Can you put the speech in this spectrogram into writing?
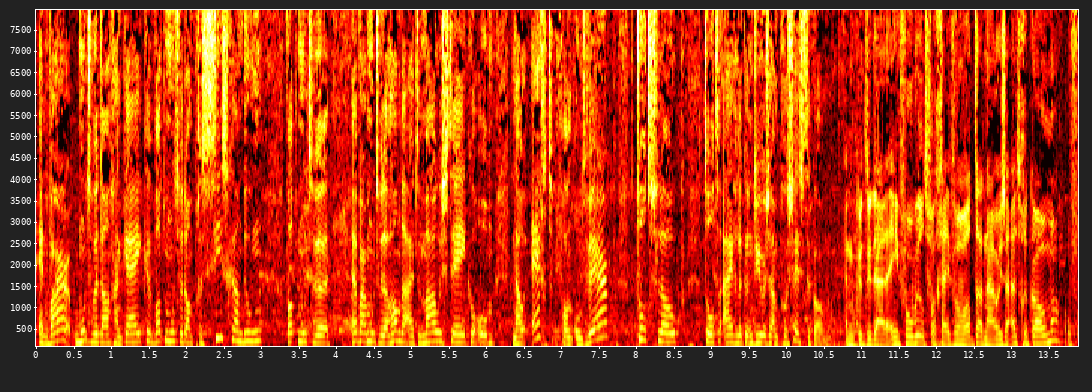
En waar moeten we dan gaan kijken? Wat moeten we dan precies gaan doen? Wat moeten we, hè, waar moeten we de handen uit de mouwen steken om nou echt van ontwerp tot sloop tot eigenlijk een duurzaam proces te komen. En kunt u daar een voorbeeld van geven van wat daar nou is uitgekomen? Of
